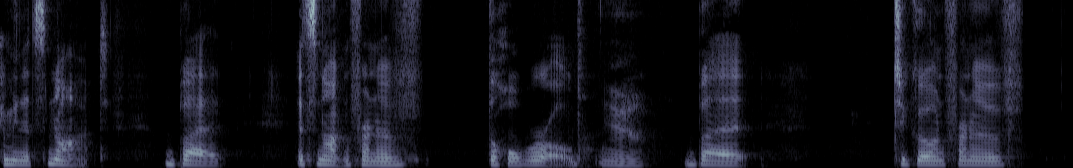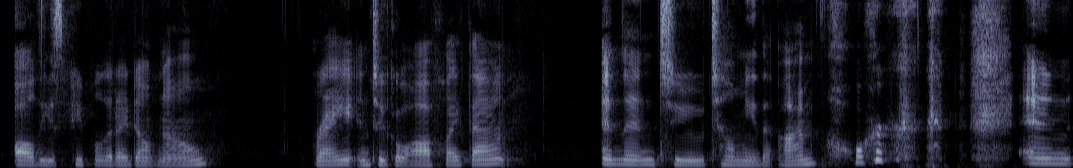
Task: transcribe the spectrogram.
I mean, it's not, but it's not in front of the whole world. Yeah. But to go in front of all these people that I don't know, right? And to go off like that, and then to tell me that I'm the whore. and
